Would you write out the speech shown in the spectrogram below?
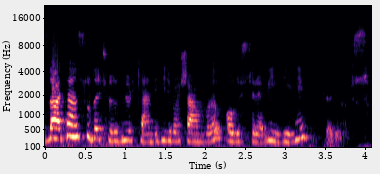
Zaten suda çözünürken de hidrojen bağı oluşturabildiğini görüyoruz.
